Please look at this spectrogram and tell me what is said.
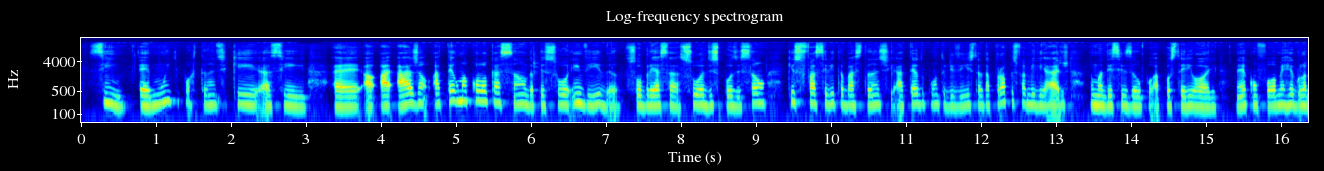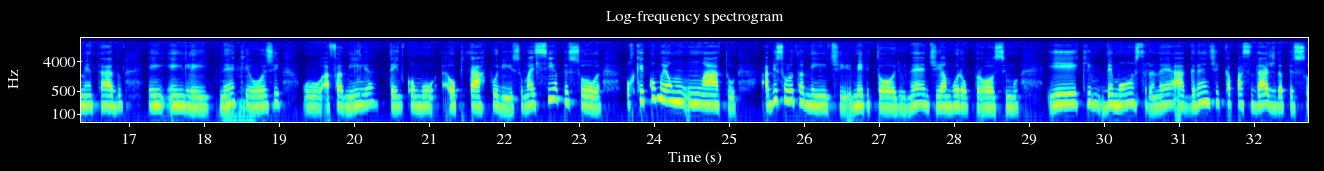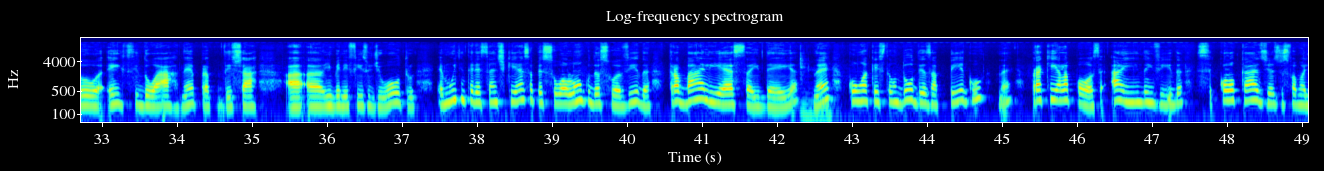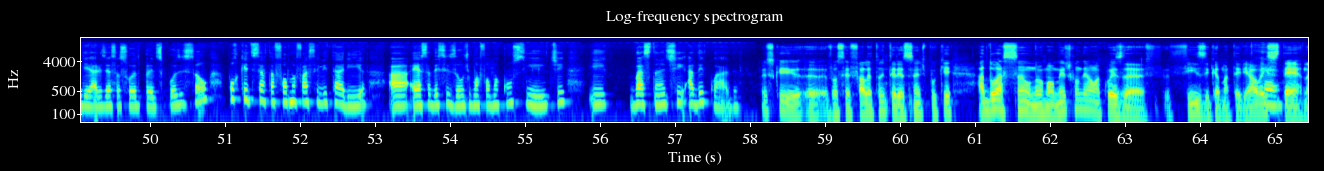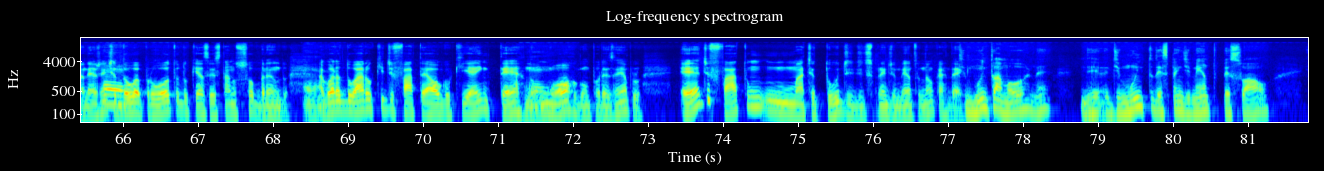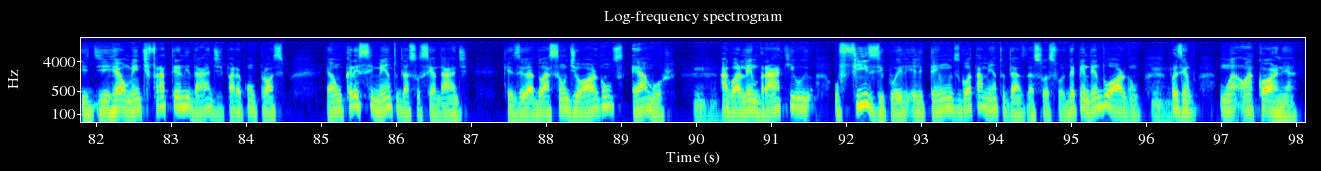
Sim, é muito importante que, assim, é, haja até uma colocação da pessoa em vida sobre essa sua disposição, que isso facilita bastante, até do ponto de vista da próprios familiares, numa decisão a posteriori, né, conforme é regulamentado em, em lei, né, uhum. que hoje o, a família tem como optar por isso. Mas se a pessoa, porque como é um, um ato absolutamente meritório, né, de amor ao próximo, e que demonstra né, a grande capacidade da pessoa em se doar né, para deixar a, a, em benefício de outro, é muito interessante que essa pessoa, ao longo da sua vida, trabalhe essa ideia uhum. né, com a questão do desapego, né, para que ela possa, ainda em vida, se colocar diante dos familiares essa sua predisposição, porque, de certa forma, facilitaria a, essa decisão de uma forma consciente e bastante adequada. Isso que uh, você fala é tão interessante porque a doação, normalmente, quando é uma coisa física, material, é, é externa, né? A gente é. doa para o outro do que às vezes está nos sobrando. É. Agora, doar o que de fato é algo que é interno, é. um órgão, por exemplo, é de fato um, uma atitude de desprendimento, não, Kardec? De muito amor, né? De, de muito desprendimento pessoal e de realmente fraternidade para com o próximo. É um crescimento da sociedade Quer dizer, a doação de órgãos é amor. Uhum. Agora, lembrar que o, o físico, ele, ele tem um esgotamento das, das suas forças, dependendo do órgão. Uhum. Por exemplo, uma, uma córnea,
